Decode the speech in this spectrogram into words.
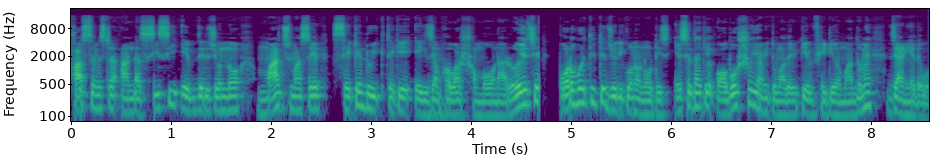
ফার্স্ট সেমিস্টার আন্ডার সিসিএফদের জন্য মার্চ মাসের সেকেন্ড উইক থেকে এক্সাম হওয়ার সম্ভাবনা রয়েছে। পরবর্তীতে যদি কোনো নোটিশ এসে থাকে, অবশ্যই আমি তোমাদেরকে ভিডিওর মাধ্যমে জানিয়ে দেবো।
